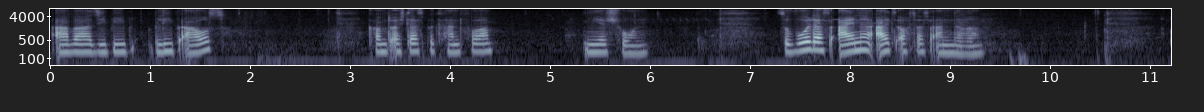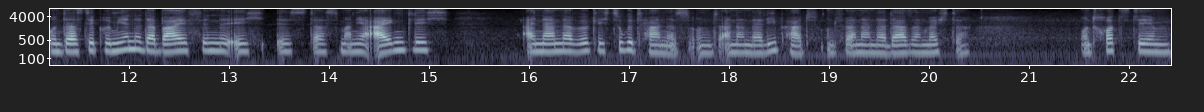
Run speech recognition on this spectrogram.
aber sie blieb, blieb aus? Kommt euch das bekannt vor? Mir schon. Sowohl das eine als auch das andere. Und das Deprimierende dabei, finde ich, ist, dass man ja eigentlich einander wirklich zugetan ist und einander lieb hat und füreinander da sein möchte. Und trotzdem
